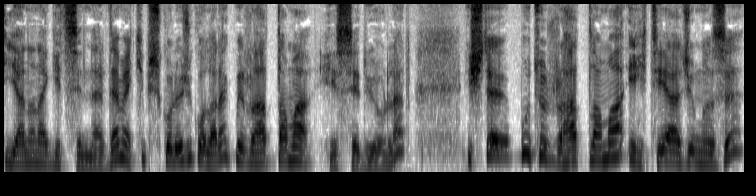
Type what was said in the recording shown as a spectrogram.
yanına gitsinler. Demek ki psikolojik olarak bir rahatlama hissediyorlar. İşte bu tür rahatlama ihtiyacımızı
